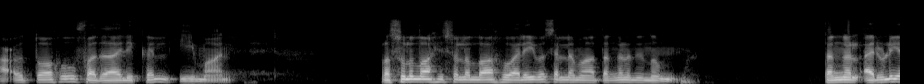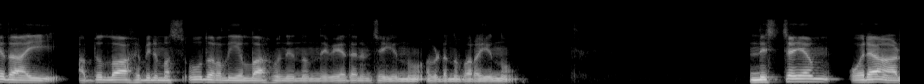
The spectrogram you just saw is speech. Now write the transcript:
അഅത്തോഹു ഫദാലിക്കൽ ഈമാൻ. റസൂലുള്ളാഹി സ്വല്ലല്ലാഹു അലൈഹി വസല്ലമ തങ്ങളിൽ നിന്നും തങ്ങൾ അരുളിയതായി അബ്ദുല്ലാഹിബിൻ മസ്ഊദ് റളിയല്ലാഹു നിന്നും നിവേദനം ചെയ്യുന്നു അവിടുന്ന് പറയുന്നു നിശ്ചയം ഒരാൾ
